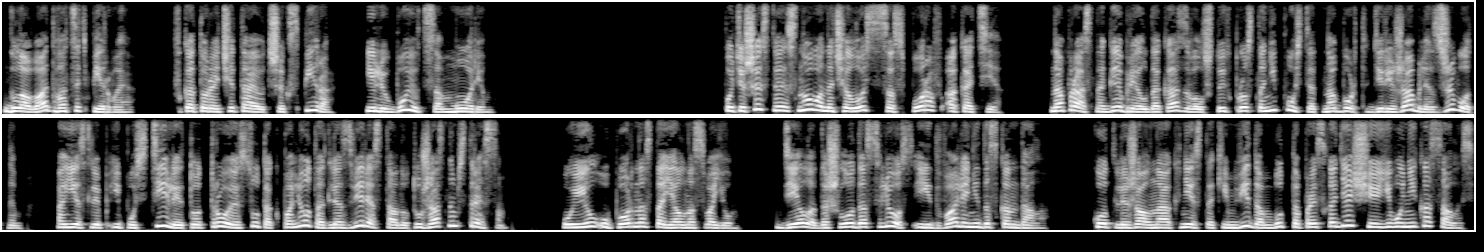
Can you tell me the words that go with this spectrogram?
Глава 21, в которой читают Шекспира и любуются морем. Путешествие снова началось со споров о коте. Напрасно Гэбриэл доказывал, что их просто не пустят на борт дирижабля с животным, а если б и пустили, то трое суток полета для зверя станут ужасным стрессом. Уилл упорно стоял на своем. Дело дошло до слез и едва ли не до скандала. Кот лежал на окне с таким видом, будто происходящее его не касалось,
